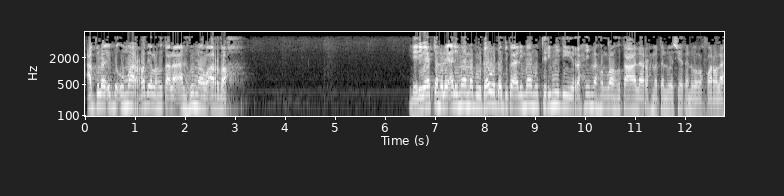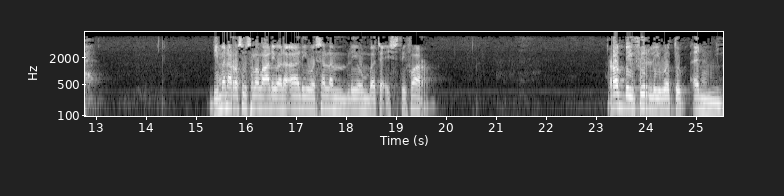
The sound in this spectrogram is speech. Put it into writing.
Abdullah ibnu Umar radhiyallahu taala anhuma wa ardah Diriwayatkan oleh Al-Imam Abu Dawud dan juga Al-Imam Tirmidzi rahimahullahu taala rahmatan wasiatan wa ghafaralah. Di mana Rasul sallallahu alaihi wasallam beliau membaca istighfar. Rabbi firli wa tub anni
